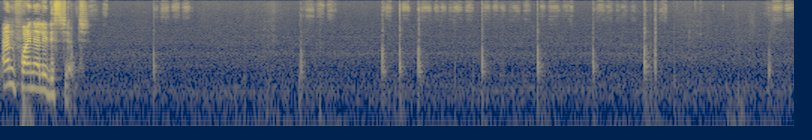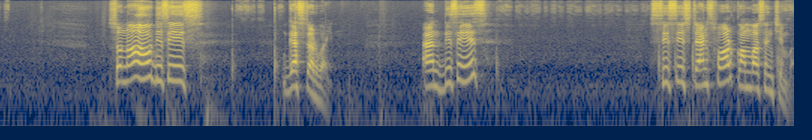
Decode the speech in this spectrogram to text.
and finally discharge. So, now this is gas turbine and this is CC stands for combustion chamber.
